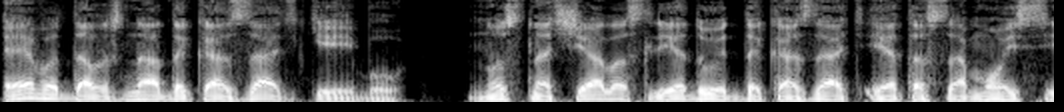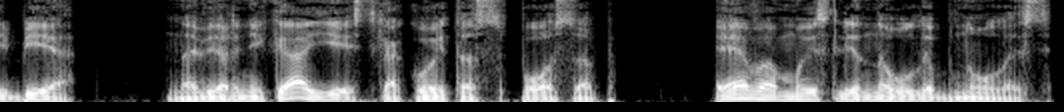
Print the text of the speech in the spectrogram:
Эва должна доказать Гейбу, но сначала следует доказать это самой себе. Наверняка есть какой-то способ. Эва мысленно улыбнулась.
